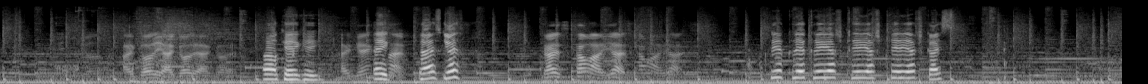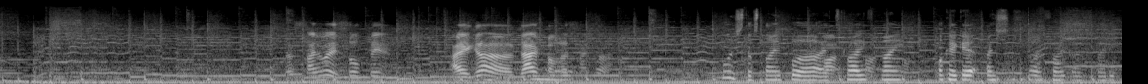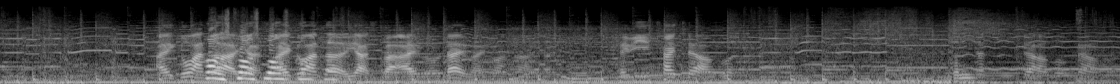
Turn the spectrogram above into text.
I got it, I got it, I got it. Oh, okay, okay. I can Hey, snipe. guys, guys, Guys, come on, yes, come on, yes. clear, clear, clear, yash, clear, yash, clear, yash, guys. The sniper is so thin. I gotta die from the sniper. Who is the sniper? I Con, try con. find. Okay, okay. I, I tried. I tried it. I go under, spawns, yes. spawns, I go spawns, under, yes, but I will die I go. Yes. Maybe try clear our boat. Just clear our boat, clear our boat.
